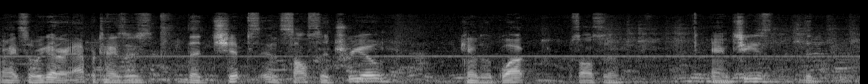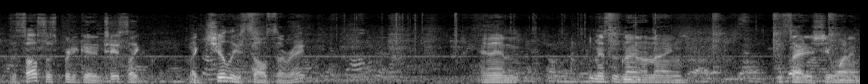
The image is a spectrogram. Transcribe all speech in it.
Alright, so we got our appetizers. The chips and salsa trio. Came with guac, salsa, and cheese. The, the salsa is pretty good. It tastes like like chili salsa, right? And then Mrs. 909 decided she wanted.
